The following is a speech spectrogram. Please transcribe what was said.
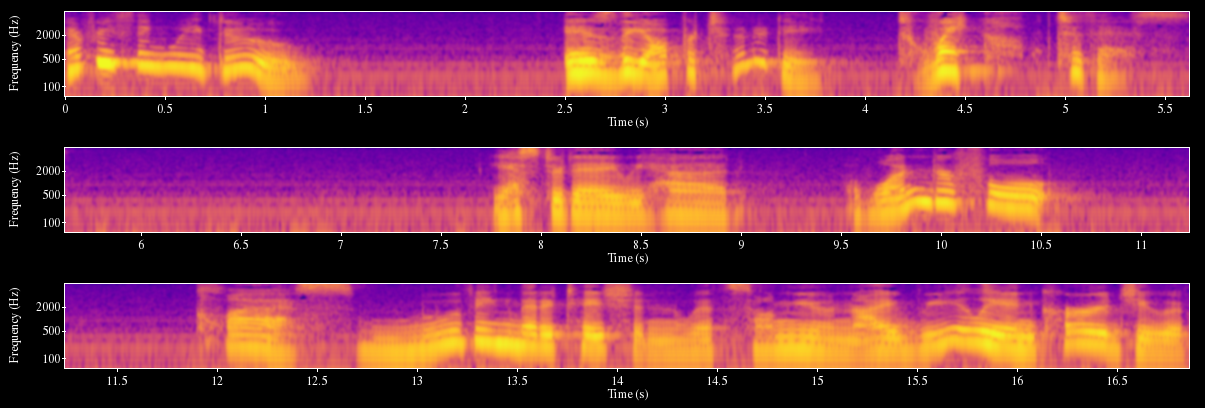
Everything we do is the opportunity to wake up to this. Yesterday we had a wonderful class, moving meditation with Songyun. I really encourage you if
